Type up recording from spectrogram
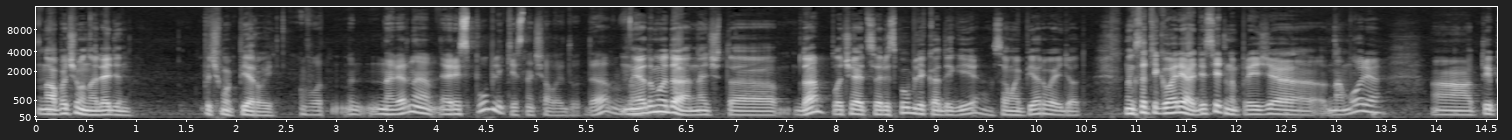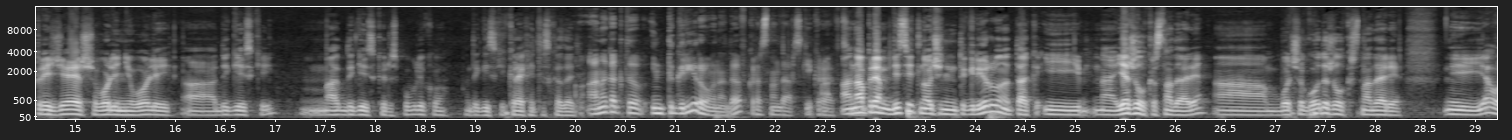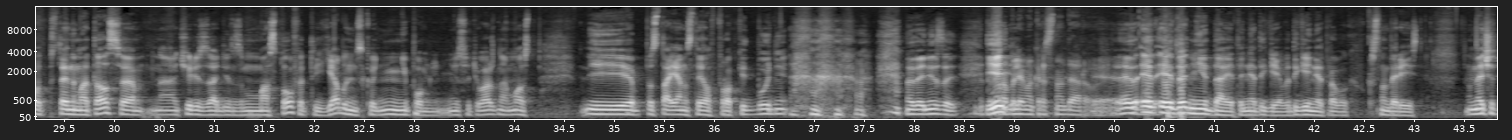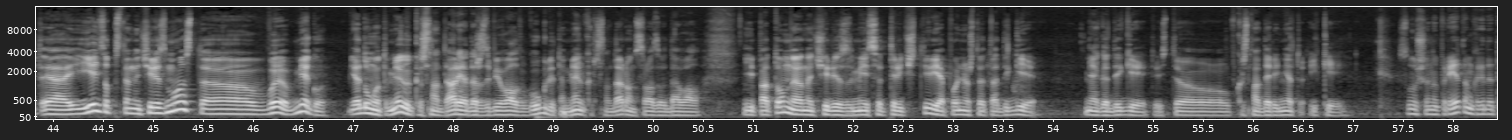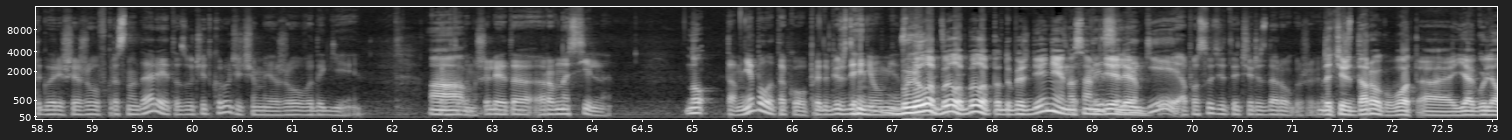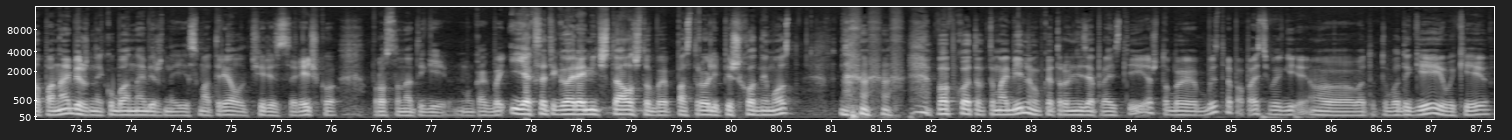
Ну а почему 01? Почему первый? Вот, наверное, республики сначала идут, да? Ну, я думаю, да. Значит, э, да, получается, республика Адыгея, самая первая идет. Ну, кстати говоря, действительно, приезжая на море, э, ты приезжаешь волей-неволей э, адыгейский Адыгейскую республику, Адыгейский край, хотел сказать. Она как-то интегрирована, да, в Краснодарский край? В Она прям действительно очень интегрирована, так и а, я жил в Краснодаре, а, больше года жил в Краснодаре, и я вот постоянно мотался а, через один из мостов, это Яблонецкий, не, не помню, не суть важно, мост, и постоянно стоял в пробке в будни. Но это не суть. Это проблема Краснодара. Э, э, это не, да, это не Адыгея, в Адыгее нет пробок, в Краснодаре есть. Значит, э, ездил постоянно через мост э, в, Мегу. Я думал, это Мега Краснодар, я даже забивал в гугле, там Мега Краснодар, он сразу выдавал. И потом, наверное, через месяца 3-4 я понял, что это Адыгея, Мега Адыгея. То есть э, в Краснодаре нету Икеи. Слушай, но при этом, когда ты говоришь, я живу в Краснодаре, это звучит круче, чем я живу в Адыгее. Как а... ты думаешь? Или это равносильно? Ну, там не было такого предубеждения у меня. Было, было, было предубеждение, на самом ты деле. Ты гей, а по сути ты через дорогу живешь. Да, через дорогу. Вот, а, я гулял по набережной, Кубан набережной, и смотрел через речку просто на Тыгею. Ну, как бы, и я, кстати говоря, мечтал, чтобы построили пешеходный мост в обход автомобильному, в котором нельзя пройти, чтобы быстро попасть в, Иге, э, в, этот, в Адыгею, в Икею.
